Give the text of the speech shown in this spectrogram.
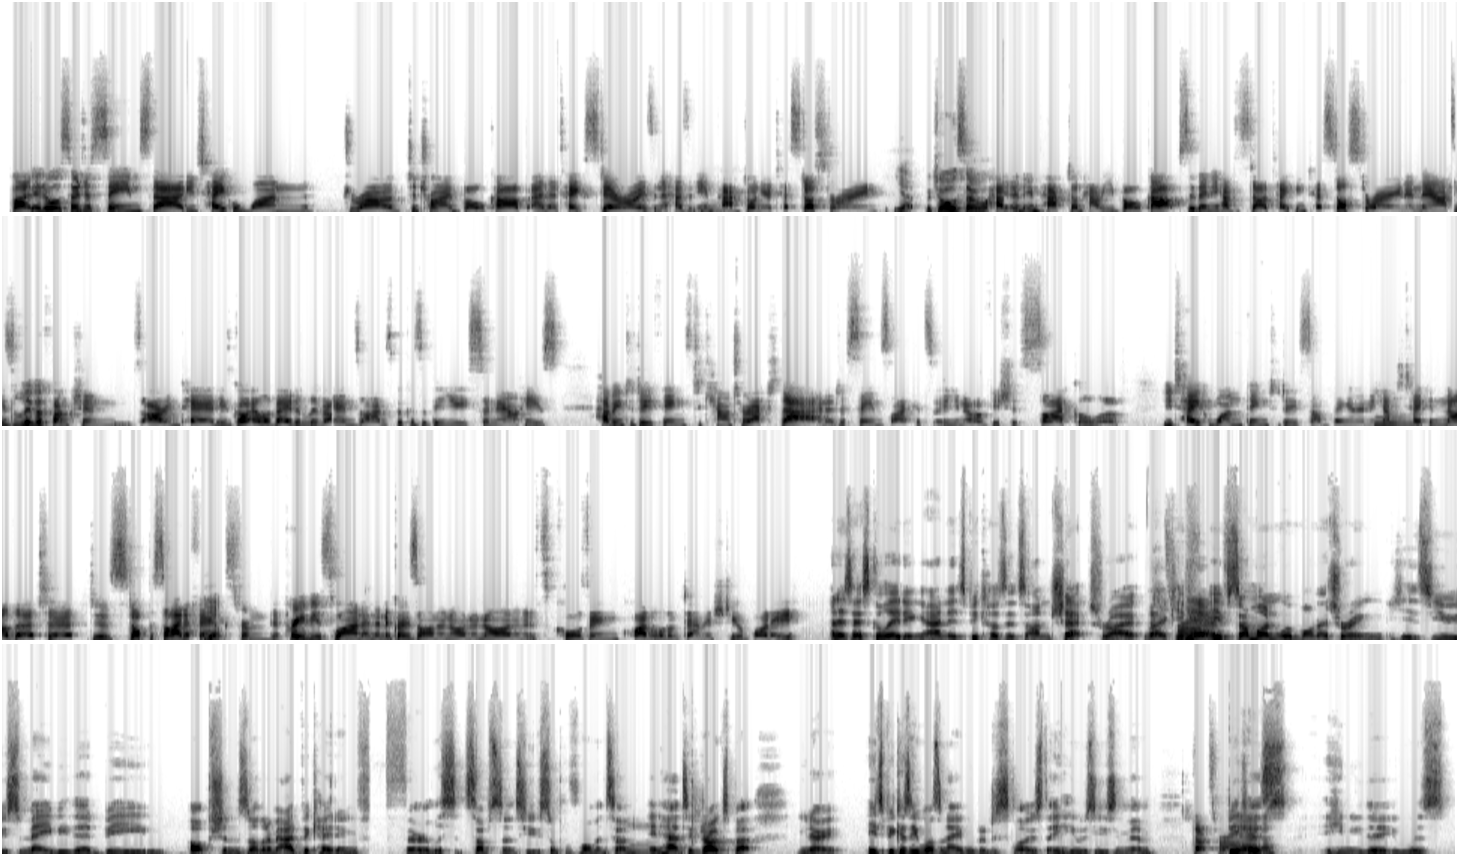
But it also just seems that you take one drug to try and bulk up and then take steroids and it has an mm. impact on your testosterone. Yep. Which also will have an impact on how you bulk up. So then you have to start taking testosterone and now his liver functions are impaired. He's got elevated liver enzymes because of the use. So now he's having to do things to counteract that. And it just seems like it's, you know, a vicious cycle of you take one thing to do something and then you have to Mm. take another to, to stop the side effects from the previous one and then it goes on and on and on and it's causing quite a lot of damage to your body. And it's escalating, and it's because it's unchecked, right? That's like, if, right. if someone were monitoring his use, maybe there'd be options. Not that I'm advocating for illicit substance use or performance Mm. enhancing drugs, but you know, it's because he wasn't able to disclose that he was using them That's right. because he knew that it was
